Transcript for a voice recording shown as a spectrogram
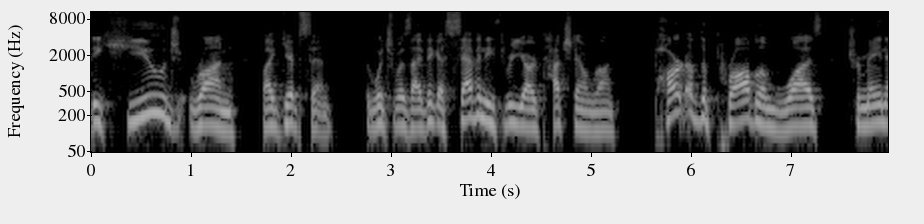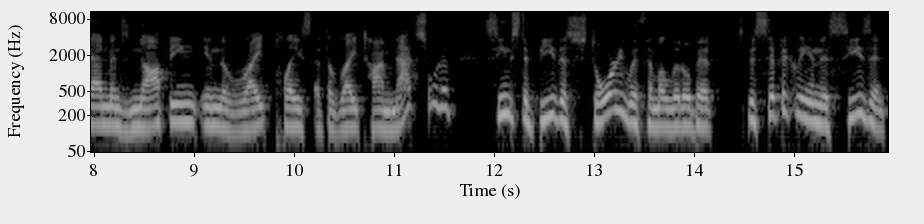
the huge run by Gibson, which was, I think, a 73 yard touchdown run, part of the problem was Tremaine Edmunds not being in the right place at the right time. And that sort of seems to be the story with him a little bit, specifically in this season.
